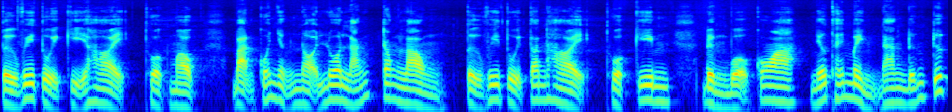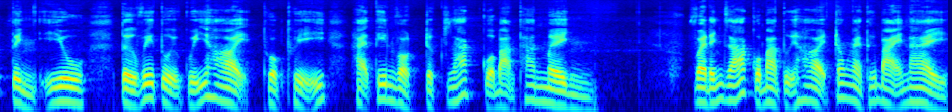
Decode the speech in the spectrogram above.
Tử vi tuổi kỷ hợi thuộc mộc, bạn có những nỗi lo lắng trong lòng. Tử vi tuổi tân hợi thuộc kim, đừng bỏ qua nếu thấy mình đang đứng trước tình yêu. Tử vi tuổi quý hợi thuộc thủy, hãy tin vào trực giác của bản thân mình. Về đánh giá của bạn tuổi hợi trong ngày thứ bảy này,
